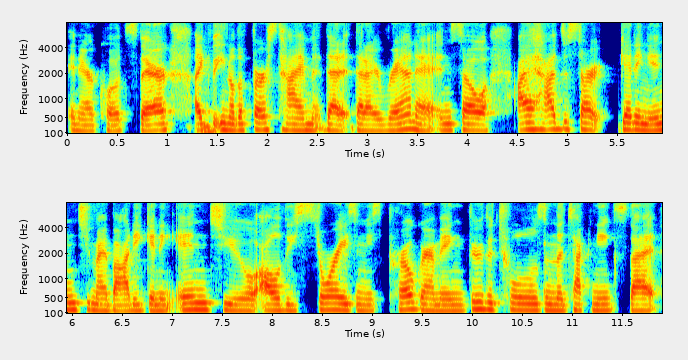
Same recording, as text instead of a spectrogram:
in air quotes there like mm. you know the first time that that I ran it. And so I had to start getting into my body getting into all of these stories and these programming through the tools and the techniques that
